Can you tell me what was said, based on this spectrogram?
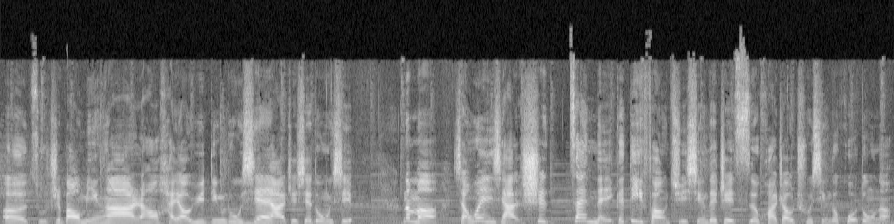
呃，组织报名啊，然后还要预定路线啊这些东西。那么想问一下，是在哪个地方举行的这次花招出行的活动呢？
